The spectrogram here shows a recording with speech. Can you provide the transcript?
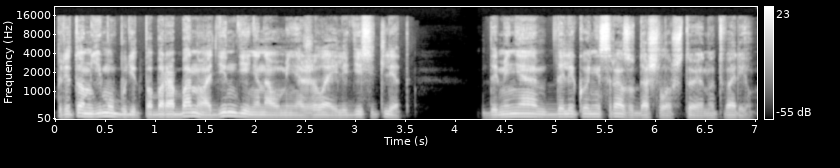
Притом ему будет по барабану один день она у меня жила или десять лет. До меня далеко не сразу дошло, что я натворил.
